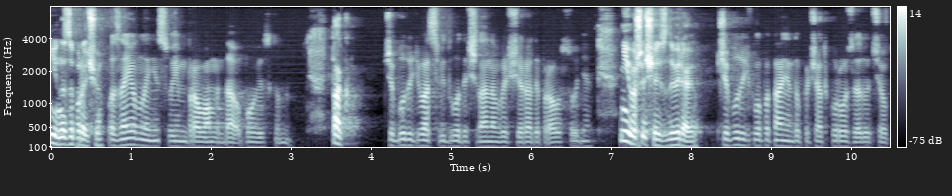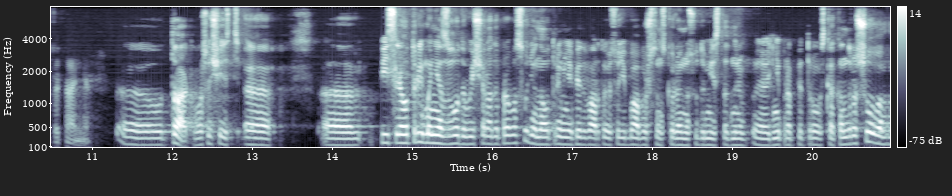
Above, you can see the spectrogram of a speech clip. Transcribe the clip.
Ні, не заперечую. Ознайомлені своїми правами та обов'язками. Так, Чи будуть вас відводи членам Вищої ради правосуддя? ні, ваша честь, довіряю. Чи будуть клопотання до початку розгляду цього питання? Е, так, ваша честь. Е, е, після отримання згоди Вищої ради правосуддя на отримання під вартою судді Бабушинського району суду міста Дніп- Дніпропетровська Кондрашова.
